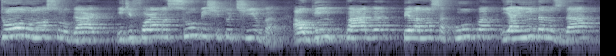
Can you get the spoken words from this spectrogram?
toma o nosso lugar e de forma substitutiva, alguém paga pela nossa culpa e ainda nos dá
